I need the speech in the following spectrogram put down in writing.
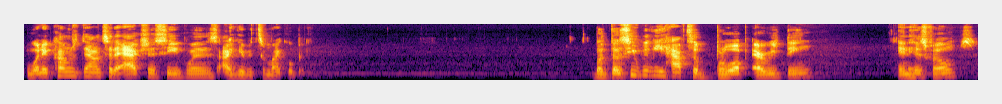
When it comes down to the action sequence, I give it to Michael Bay. But does he really have to blow up everything in his films?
